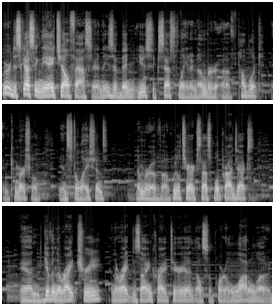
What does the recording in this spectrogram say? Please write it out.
We were discussing the HL fastener, and these have been used successfully in a number of public and commercial installations, number of uh, wheelchair accessible projects, and given the right tree and the right design criteria, they'll support a lot of load.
